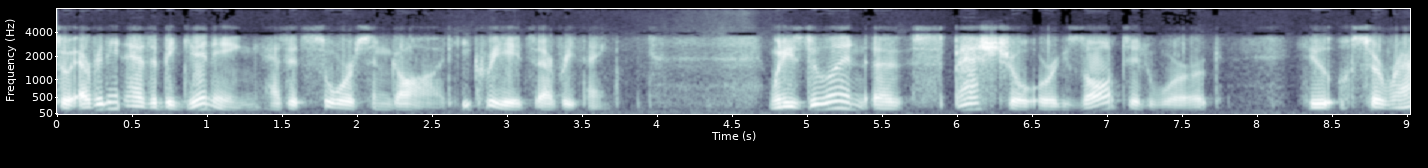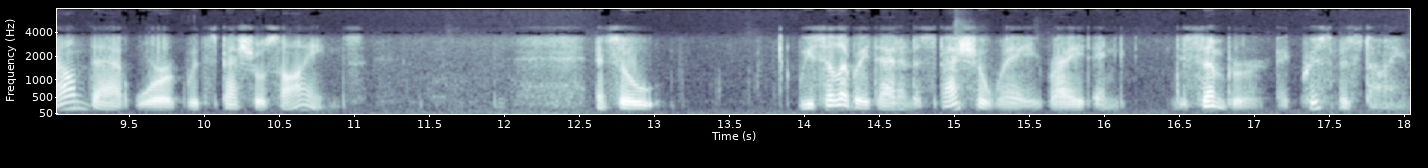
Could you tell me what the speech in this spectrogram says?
So everything that has a beginning has its source in God. He creates everything. When he's doing a special or exalted work, he'll surround that work with special signs. And so we celebrate that in a special way, right, in December at Christmas time,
